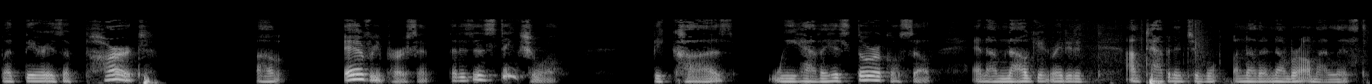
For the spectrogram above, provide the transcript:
But there is a part of every person that is instinctual because we have a historical self. And I'm now getting ready to, I'm tapping into another number on my list.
